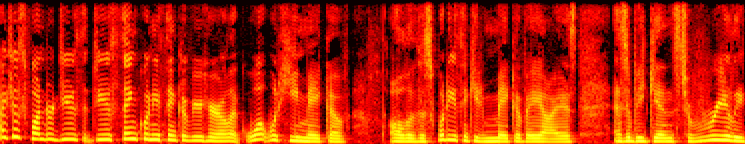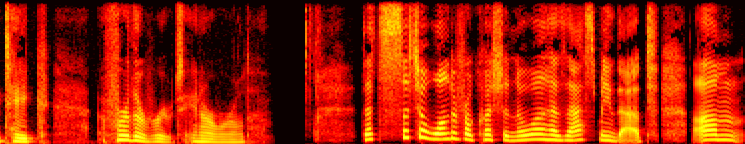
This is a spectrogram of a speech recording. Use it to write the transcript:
I just wonder, do you do you think when you think of your hero, like what would he make of all of this? What do you think he'd make of AI as as it begins to really take further root in our world? That's such a wonderful question. No one has asked me that. Um,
